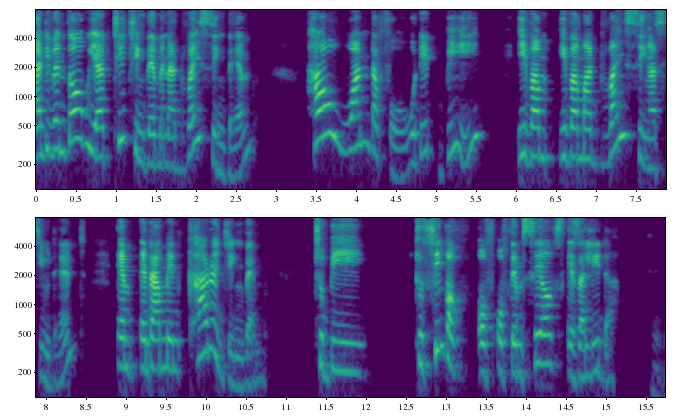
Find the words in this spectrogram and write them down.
and even though we are teaching them and advising them how wonderful would it be if i'm if i'm advising a student and, and i'm encouraging them to be to think of, of, of themselves as a leader mm.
